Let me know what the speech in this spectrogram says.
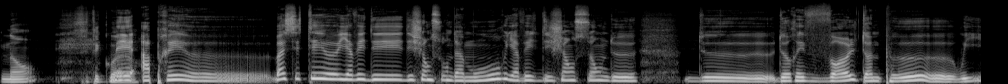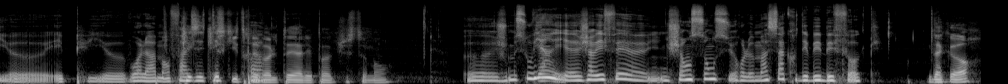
Non C'était quoi mais après, euh, bah, c'était, euh, il y avait des, des chansons d'amour, il y avait des chansons de de, de révolte un peu, euh, oui, et puis voilà. Mais enfin, Qu'est- Qu'est-ce qui te pas- révoltait à l'époque, justement je me souviens, j'avais fait une chanson sur le massacre des bébés phoques. D'accord.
